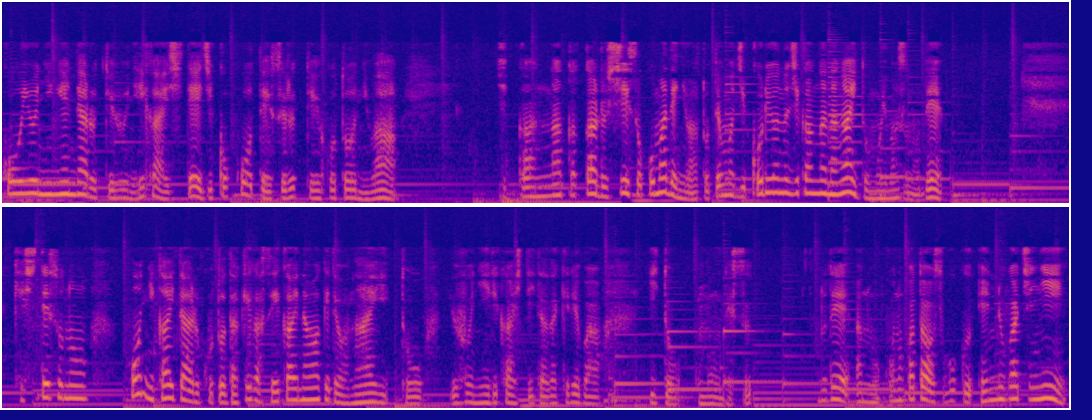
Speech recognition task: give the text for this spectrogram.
こういう人間であるっていうふうに理解して自己肯定するっていうことには、時間がかかるし、そこまでにはとても自己流の時間が長いと思いますので、決してその本に書いてあることだけが正解なわけではないというふうに理解していただければいいと思うんです。ので、あの、この方はすごく遠慮がちに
